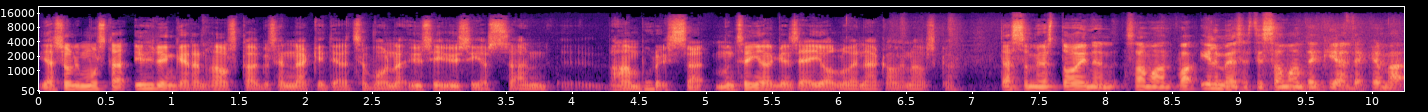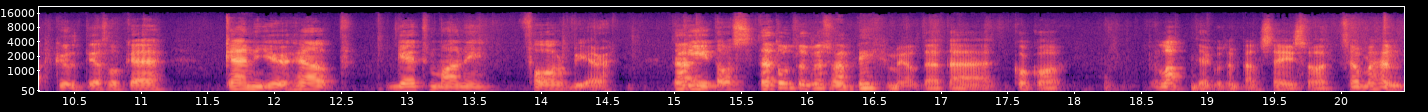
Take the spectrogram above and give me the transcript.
Ja se oli musta yhden kerran hauskaa, kun sen näki, tiedät sä, vuonna 99 jossain Hampurissa. Mutta sen jälkeen se ei ollut enää kauhean hauskaa. Tässä on myös toinen, saman, ilmeisesti saman tekijän tekemä kyltti, jos lukee Can you help get money for beer? Kiitos. Tämä tuntuu myös vähän pehmeältä tämä koko lattia, kun sen päällä seisoo. Se on vähän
